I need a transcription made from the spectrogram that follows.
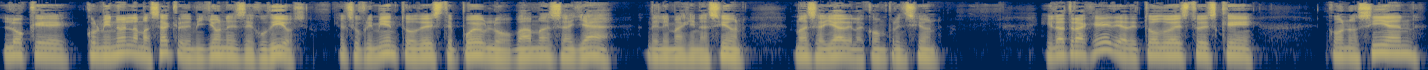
lo que culminó en la masacre de millones de judíos. El sufrimiento de este pueblo va más allá de la imaginación, más allá de la comprensión. Y la tragedia de todo esto es que conocían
